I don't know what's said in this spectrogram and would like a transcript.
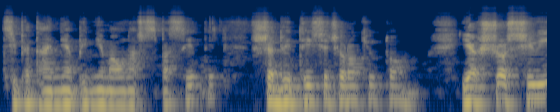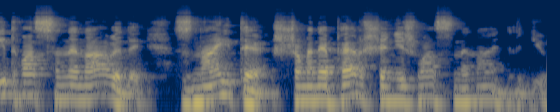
Ці питання піднімав наш Спаситель ще дві тисячі років тому. Якщо світ вас ненавидить, знайте, що мене перше, ніж вас ненавидів.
